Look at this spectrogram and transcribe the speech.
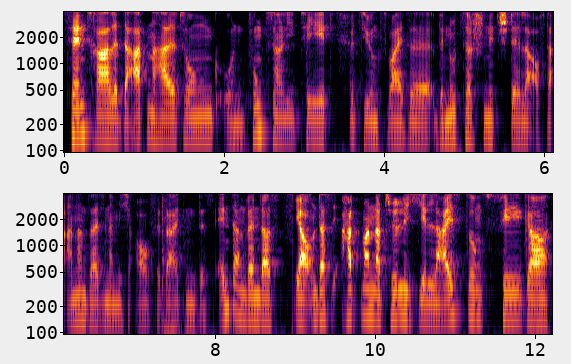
zentrale Datenhaltung und Funktionalität bzw. Benutzerschnittstelle auf der anderen Seite, nämlich auf Seiten des Endanwenders. Ja, und das hat man natürlich, je leistungsfähiger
